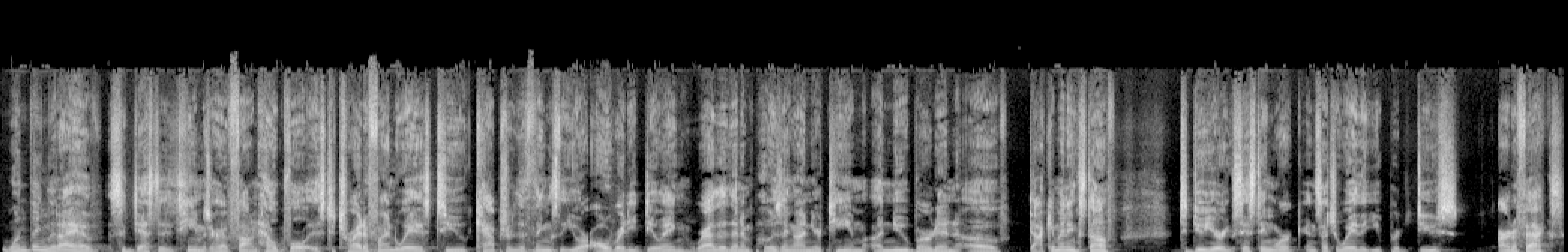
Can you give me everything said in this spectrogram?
One thing that I have suggested to teams or have found helpful is to try to find ways to capture the things that you are already doing rather than imposing on your team a new burden of documenting stuff. To do your existing work in such a way that you produce artifacts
